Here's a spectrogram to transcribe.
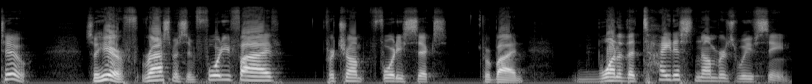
too. So here, Rasmussen, 45 for Trump, 46 for Biden. One of the tightest numbers we've seen.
